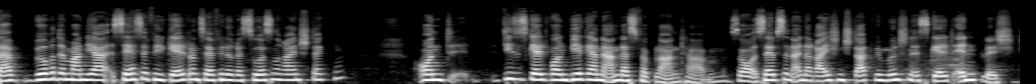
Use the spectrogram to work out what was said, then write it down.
da würde man ja sehr, sehr viel Geld und sehr viele Ressourcen reinstecken. Und dieses Geld wollen wir gerne anders verplant haben. So, selbst in einer reichen Stadt wie München ist Geld endlich.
